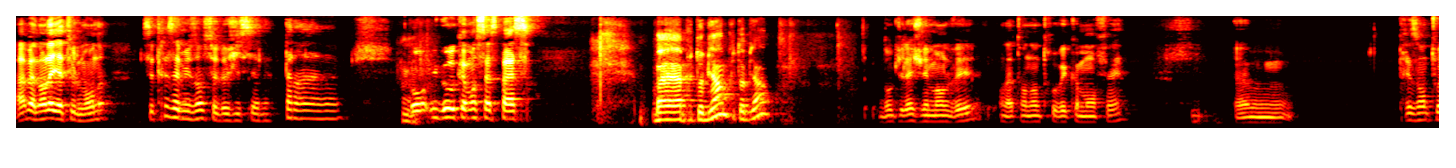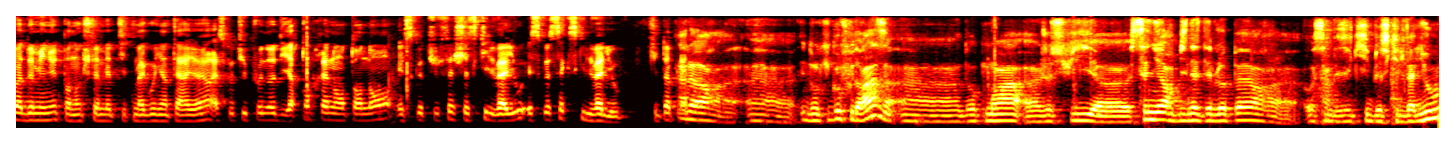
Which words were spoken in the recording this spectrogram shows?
Ah bah non, là, il y a tout le monde. C'est très amusant ce logiciel. Tadam bon, Hugo, comment ça se passe? Bah plutôt bien, plutôt bien. Donc là, je vais m'enlever en attendant de trouver comment on fait. Euh, Présente-toi deux minutes pendant que je fais mes petites magouilles intérieures. Est-ce que tu peux nous dire ton prénom, ton nom et ce que tu fais chez Skill Value et ce que c'est que Skill Value. Alors, euh, donc Hugo Foudraz. Euh, donc moi, euh, je suis senior business developer au sein des équipes de Skill Value.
